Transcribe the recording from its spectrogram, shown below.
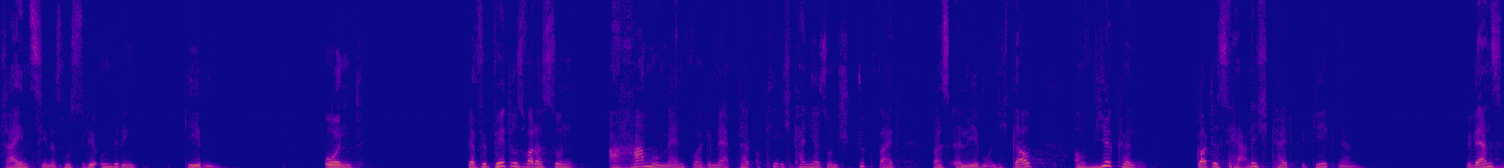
reinziehen, das musst du dir unbedingt geben. Und ja, für Petrus war das so ein Aha-Moment, wo er gemerkt hat, okay, ich kann ja so ein Stück weit was erleben. Und ich glaube, auch wir können Gottes Herrlichkeit begegnen. Wir werden es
